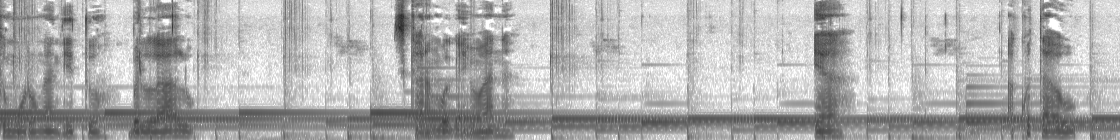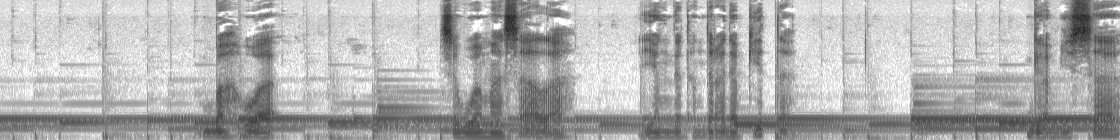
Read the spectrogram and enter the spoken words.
kemurungan itu berlalu. Sekarang bagaimana? Ya, aku tahu bahwa sebuah masalah yang datang terhadap kita gak bisa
